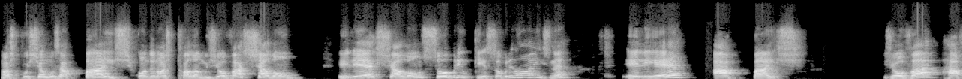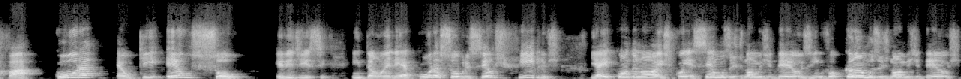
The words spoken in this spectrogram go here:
Nós puxamos a paz quando nós falamos Jeová Shalom. Ele é Shalom sobre o quê? Sobre nós, né? Ele é a paz. Jeová Rafa, cura é o que eu sou, ele disse. Então ele é cura sobre os seus filhos. E aí quando nós conhecemos os nomes de Deus e invocamos os nomes de Deus,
